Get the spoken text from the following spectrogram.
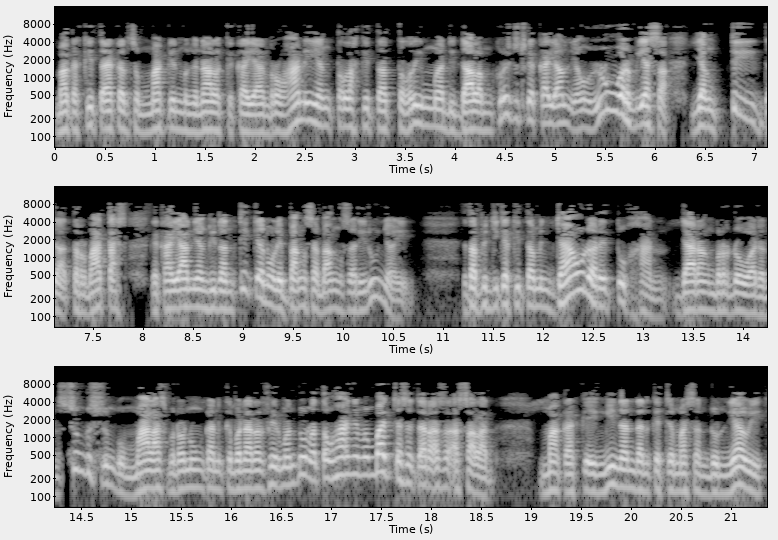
maka kita akan semakin mengenal kekayaan rohani yang telah kita terima di dalam Kristus. Kekayaan yang luar biasa, yang tidak terbatas. Kekayaan yang dinantikan oleh bangsa-bangsa di dunia ini. Tetapi jika kita menjauh dari Tuhan, jarang berdoa dan sungguh-sungguh malas merenungkan kebenaran firman Tuhan atau hanya membaca secara asal-asalan, maka keinginan dan kecemasan duniawi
